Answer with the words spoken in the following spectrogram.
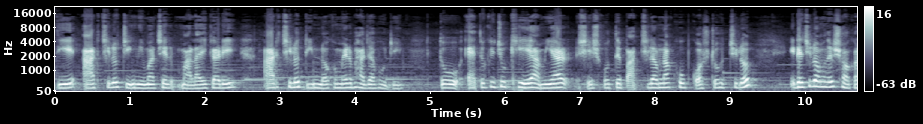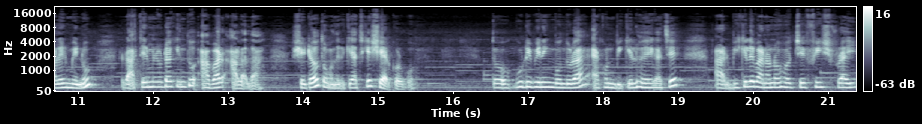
দিয়ে, আর ছিল চিংড়ি মাছের মালাইকারি, আর ছিল তিন রকমের ভাজাভুজি তো এত কিছু খেয়ে আমি আর শেষ করতে পারছিলাম না, খুব কষ্ট হচ্ছিল। এটা ছিল আমাদের সকালের মেনু। রাতের মেনুটা কিন্তু আবার আলাদা। সেটাও তোমাদেরকে আজকে শেয়ার করব। তো গুড ইভিনিং বন্ধুরা, এখন বিকেল হয়ে গেছে। আর বিকেলে বানানো হচ্ছে ফিশ ফ্রাই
